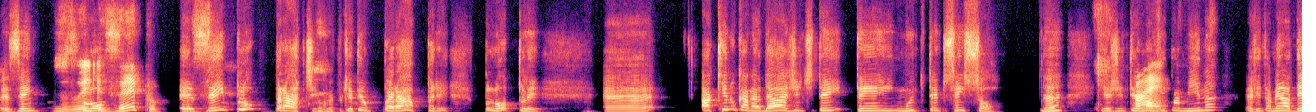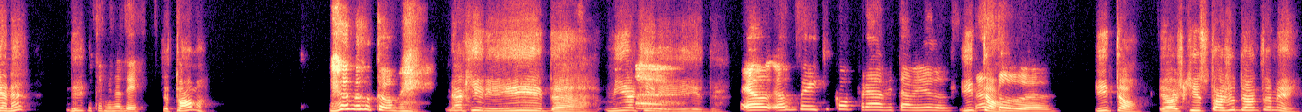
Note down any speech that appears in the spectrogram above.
exemplo, exemplo, exemplo prático, porque tem o pra, pre, plo, ple. É, aqui no Canadá a gente tem, tem muito tempo sem sol, né? E a gente tem ah, uma é? vitamina, é vitamina D, né? D. Vitamina D. Você toma? Eu não tomei. Minha querida, minha querida. Eu, eu tenho que comprar vitaminas. Então, tudo. então, eu acho que isso está ajudando também.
